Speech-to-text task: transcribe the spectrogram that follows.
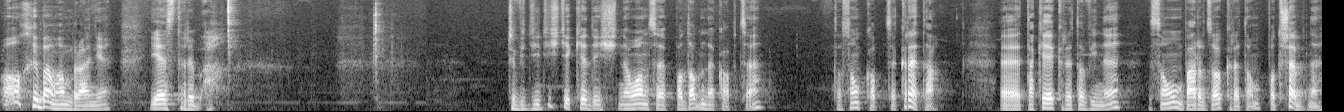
O, chyba mam branie. Jest ryba. Czy widzieliście kiedyś na łące podobne kopce? To są kopce kreta. E, takie kretowiny są bardzo kretom potrzebne.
